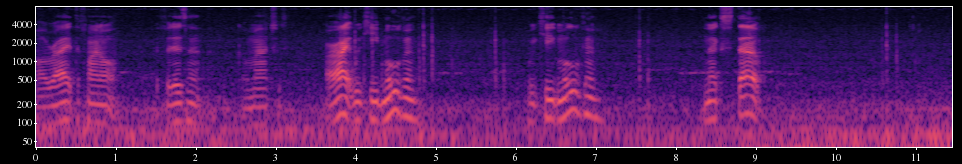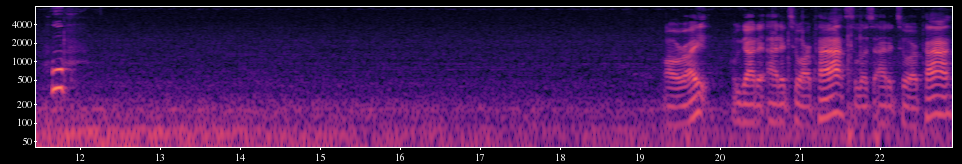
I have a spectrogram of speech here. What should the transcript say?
all right, the final, if it isn't, go matches. All right, we keep moving. We keep moving. Next step. Whew. All right, we got to add it to our path. So let's add it to our path.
